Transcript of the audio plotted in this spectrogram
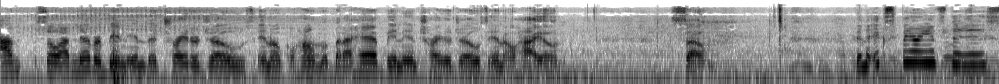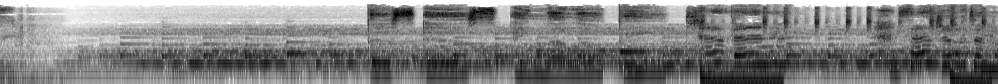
I've so I've never been in the Trader Joe's in Oklahoma, but I have been in Trader Joe's in Ohio. So, gonna experience this. This is a mellow beat. Heaven sent you to me.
